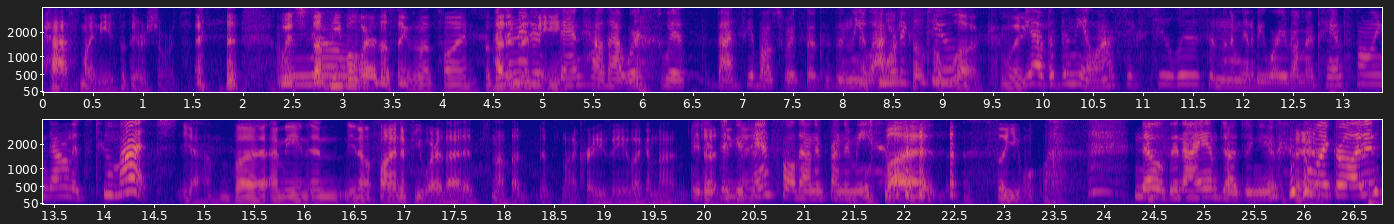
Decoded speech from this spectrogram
past my knees, but they were shorts. Which oh, some people wear those things and that's fine, but I that isn't me. understand how that works with basketball shorts though, because then the It's more elastics so too. look. Like Yeah, but then the elastic's too loose, and then I'm gonna be worried about my pants falling down. It's too much. Yeah, but I mean, and you know, fine if you wear that. It's not that. It's not crazy. Like I'm not It is if your it. pants fall down in front of me. but so you won't. no, then I am judging you. I'm like, girl, I didn't,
